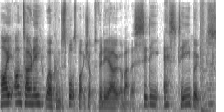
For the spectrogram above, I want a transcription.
Hi, I'm Tony. Welcome to Sports Bike Shop's video about the Sidi ST boots.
